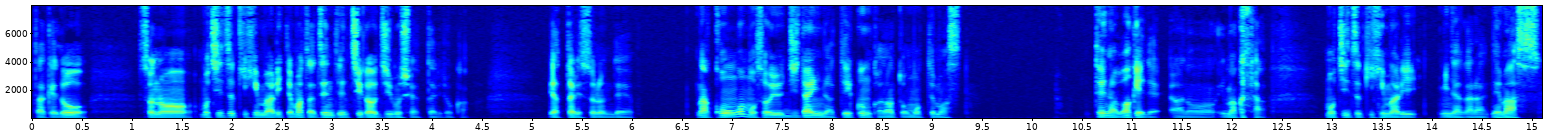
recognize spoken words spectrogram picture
たけどその望月ひまりってまた全然違う事務所やったりとかやったりするんでまあ今後もそういう時代になっていくんかなと思ってます。てなわけであの今から望月ひまり見ながら寝ます。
